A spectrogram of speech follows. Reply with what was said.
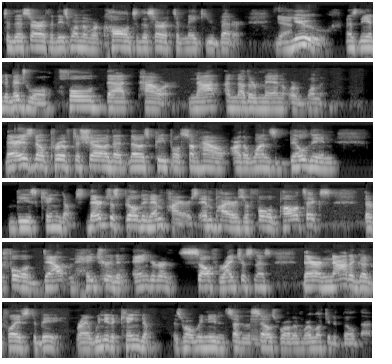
to this earth and these women were called to this earth to make you better yeah. you as the individual hold that power not another man or woman there is no proof to show that those people somehow are the ones building these kingdoms. They're just building empires. Empires are full of politics. They're full of doubt and hatred and mm-hmm. anger and self righteousness. They're not a good place to be, right? We need a kingdom, is what we need inside of the mm-hmm. sales world, and we're looking to build that.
